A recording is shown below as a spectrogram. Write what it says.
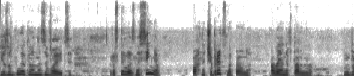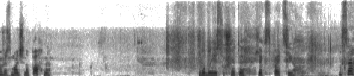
я забула, як вона називається. Ростила з насіння, пахне чебрець, напевно, але я не впевнена. Дуже смачно пахне. Буду її сушити як спецію. Ну все,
